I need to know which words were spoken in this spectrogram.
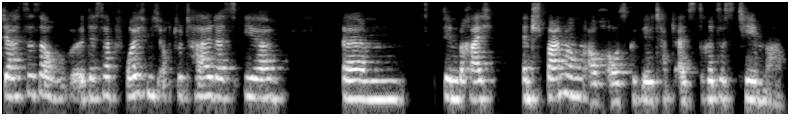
das ist auch, deshalb freue ich mich auch total, dass ihr ähm, den Bereich Entspannung auch ausgewählt habt als drittes Thema,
